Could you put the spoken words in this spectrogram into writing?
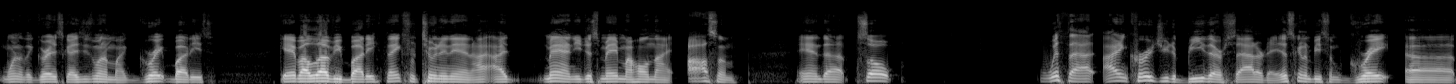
one of the greatest guys. He's one of my great buddies. Gabe, I love you, buddy. Thanks for tuning in. I, I man, you just made my whole night. Awesome. And uh, so with that, I encourage you to be there Saturday. It's going to be some great, uh,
